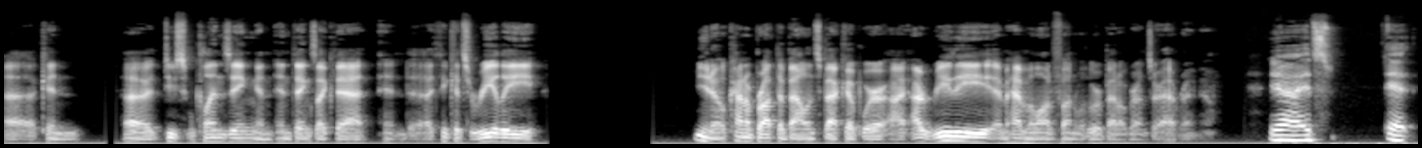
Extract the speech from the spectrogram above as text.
uh, can uh, do some cleansing and, and things like that. And uh, I think it's really you know, kind of brought the balance back up where I, I really am having a lot of fun with where battlegrounds are at right now. Yeah, it's it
